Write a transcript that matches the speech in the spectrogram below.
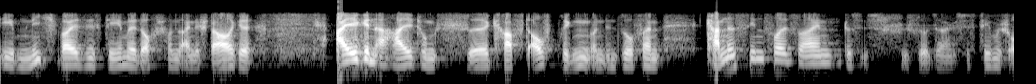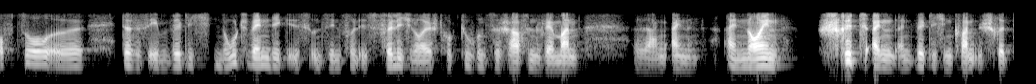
eben nicht, weil Systeme doch schon eine starke Eigenerhaltungskraft aufbringen und insofern kann es sinnvoll sein, das ist sozusagen systemisch oft so, äh, dass es eben wirklich notwendig ist und sinnvoll ist, völlig neue Strukturen zu schaffen, wenn man sagen, einen, einen neuen Schritt, einen, einen wirklichen Quantenschritt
